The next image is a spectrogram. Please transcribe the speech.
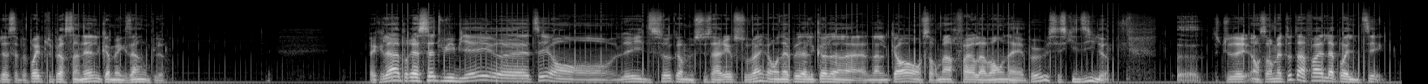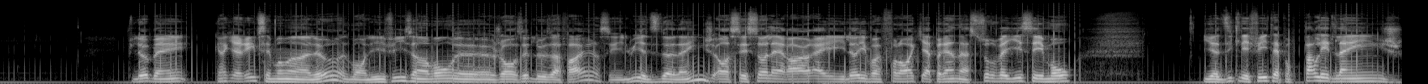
Là, ça peut pas être plus personnel comme exemple, là. Fait que là, après 7-8 bières, euh, tu sais, on... là, il dit ça comme ça arrive souvent, quand on a peu d'alcool dans, le corps, on se remet à refaire le monde un peu. C'est ce qu'il dit, là. Euh, on se remet tout à faire de la politique. Puis là, ben, quand il arrive ces moments-là, bon, les filles s'en vont euh, jaser de leurs affaires. C'est lui, il a dit de linge. Ah, c'est ça l'erreur. Hey, là, il va falloir qu'il apprenne à surveiller ses mots. Il a dit que les filles étaient pour parler de linge.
